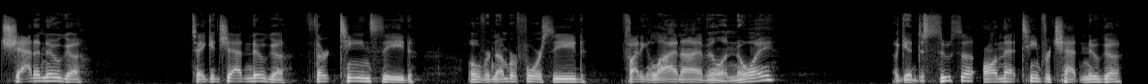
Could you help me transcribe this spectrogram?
Chattanooga. Taking Chattanooga, 13 seed over number four seed, fighting Illini of Illinois. Again, De Sousa on that team for Chattanooga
